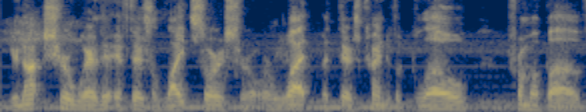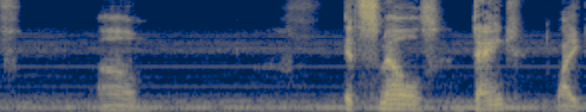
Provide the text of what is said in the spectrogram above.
You're not sure where there, if there's a light source or, or what, but there's kind of a glow from above. Um, it smells dank, like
